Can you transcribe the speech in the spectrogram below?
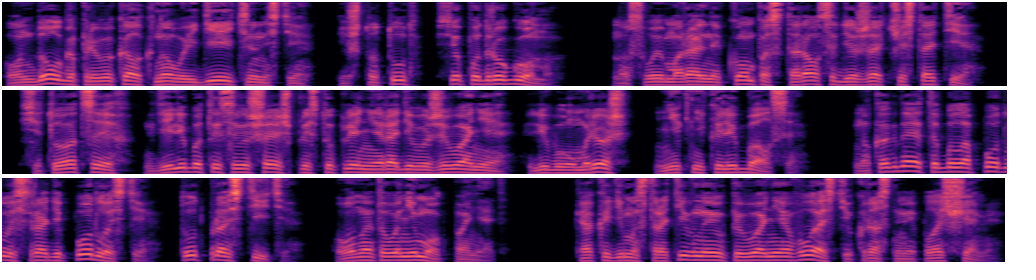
Он долго привыкал к новой деятельности, и что тут все по-другому. Но свой моральный компас старался держать в чистоте. В ситуациях, где либо ты совершаешь преступление ради выживания, либо умрешь, Ник не колебался. Но когда это была подлость ради подлости, тут простите, он этого не мог понять. Как и демонстративное упивание властью красными плащами.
